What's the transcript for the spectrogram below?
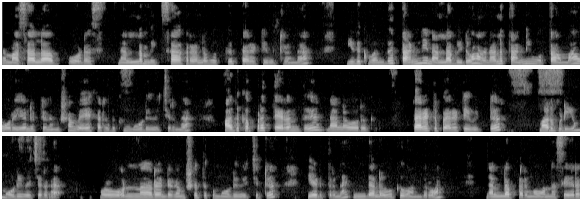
இந்த மசாலாவோட நல்லா மிக்ஸ் ஆகிற அளவுக்கு பரட்டி விட்டுருங்க. இதுக்கு வந்து தண்ணி நல்லா விடும். அதனால் தண்ணி ஊற்றாமல் ஒரு ஏழு எட்டு நிமிஷம் வேகிறதுக்கு மூடி வச்சுருங்க. அதுக்கப்புறம் திறந்து நல்லா ஒரு பெரட்டு பெரட்டி விட்டு மறுபடியும் மூடி வச்சுருங்க. ஒரு ஒன்று ரெண்டு நிமிஷத்துக்கு மூடி வச்சுட்டு எடுத்துருங்க. இந்த அளவுக்கு வந்துடும் நல்லா பாருங்கள் ஒன்று சேர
